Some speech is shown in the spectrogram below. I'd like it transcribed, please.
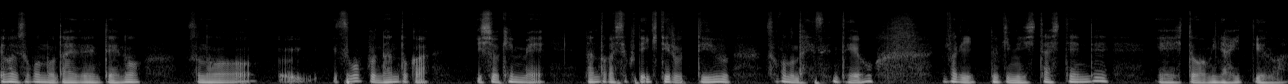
やっぱりそこの大前提のそのすごくなんとか一生懸命なんとかしたくて生きてるっていうそこの大前提をやっぱり抜きにした視点で、えー、人を見ないっていうのは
